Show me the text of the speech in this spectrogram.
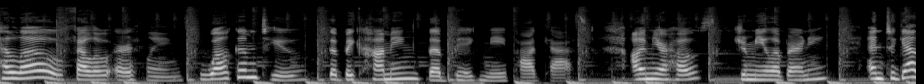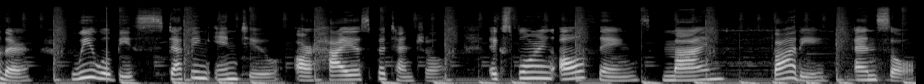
Hello, fellow Earthlings. Welcome to the Becoming the Big Me podcast. I'm your host, Djemilah Birnie, and together we will be stepping into our highest potential, exploring all things mind, body, and soul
